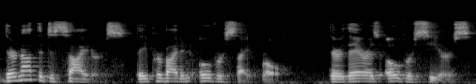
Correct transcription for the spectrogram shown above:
they're not the deciders. They provide an oversight role. They're there as overseers.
